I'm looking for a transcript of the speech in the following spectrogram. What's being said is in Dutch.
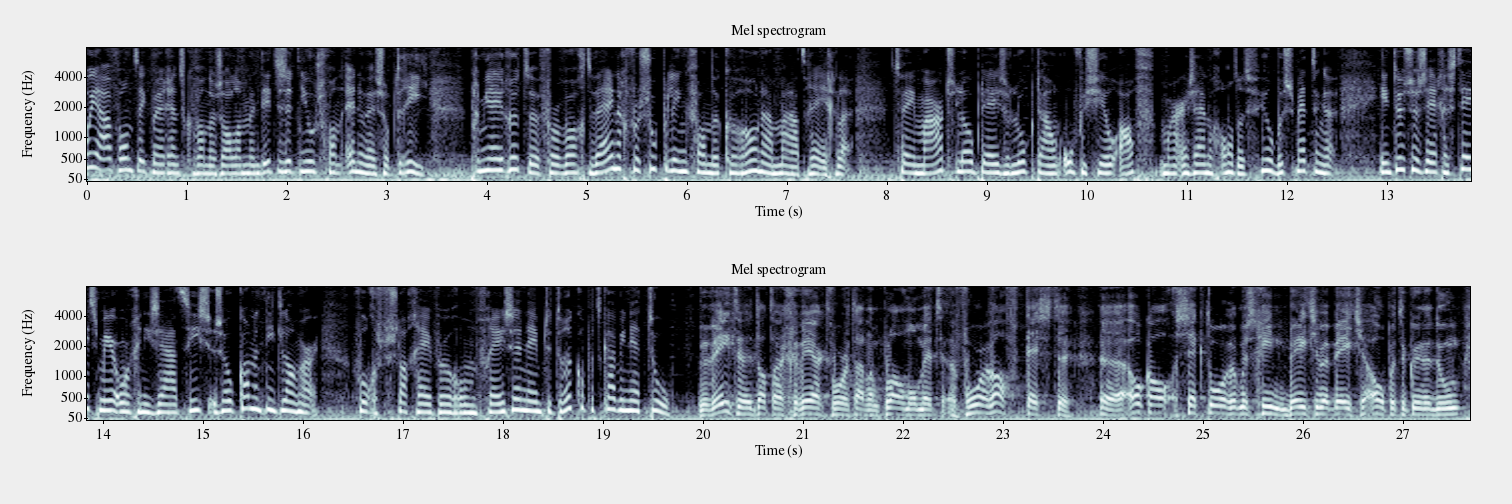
Goedenavond, ik ben Renske van der Zalm en dit is het nieuws van NOS op 3. Premier Rutte verwacht weinig versoepeling van de coronamaatregelen. 2 maart loopt deze lockdown officieel af, maar er zijn nog altijd veel besmettingen. Intussen zeggen steeds meer organisaties, zo kan het niet langer. Volgens verslaggever Ron Vrezen neemt de druk op het kabinet toe. We weten dat er gewerkt wordt aan een plan om met vooraf testen... Uh, ook al sectoren misschien beetje bij beetje open te kunnen doen.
